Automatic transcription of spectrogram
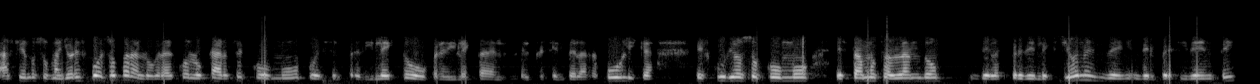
haciendo su mayor esfuerzo para lograr colocarse como pues el predilecto o predilecta del, presidente de la República. Es curioso cómo estamos hablando de las predilecciones del presidente,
